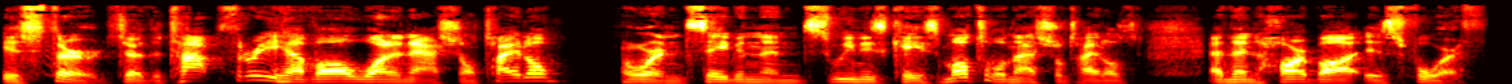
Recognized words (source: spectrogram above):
is third. So the top three have all won a national title, or in Saban and Swinney's case, multiple national titles, and then Harbaugh is fourth.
